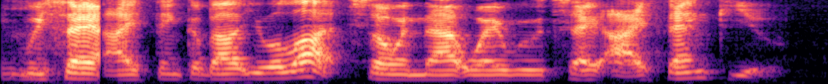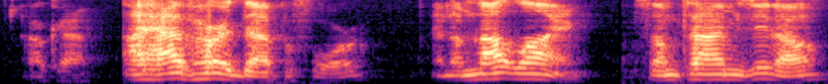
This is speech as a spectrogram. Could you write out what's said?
we say, I think about you a lot. So in that way, we would say, I thank you. okay. I have heard that before, and I'm not lying. Sometimes, you know,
